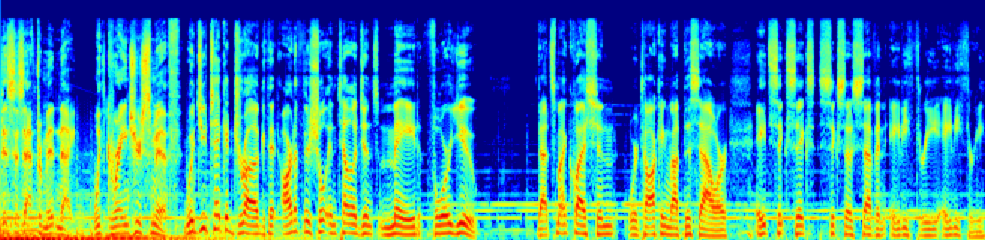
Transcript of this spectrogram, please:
This is After MidNite with Granger Smith. Would you take a drug that artificial intelligence made for you? That's my question. We're talking about this hour. 866 607 8383.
